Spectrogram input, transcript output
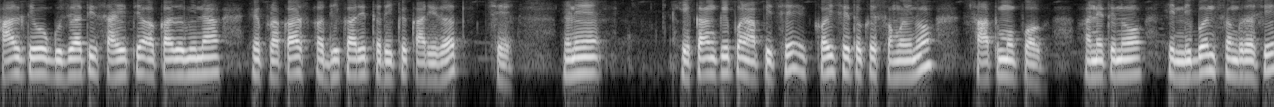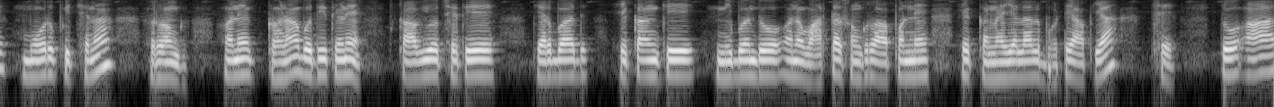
હાલ તેઓ ગુજરાતી સાહિત્ય અકાદમીના એ પ્રકાશ અધિકારી તરીકે કાર્યરત છે. એણે એકાંકી પણ આપી છે. કઈ છે તો કે સમયનો સાતમો પગ. અને તેનો એ નિબંધ સંગ્રહ છે મોર પીછના રંગ. અને ઘણા બધી તેણે કાવ્યો છે તે. ત્યારબાદ એકાંકી, નિબંધો અને વાર્તા સંગ્રહ આપણને એ કનૈયાલાલ ભટ્ટે આપ્યા છે. તો આ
